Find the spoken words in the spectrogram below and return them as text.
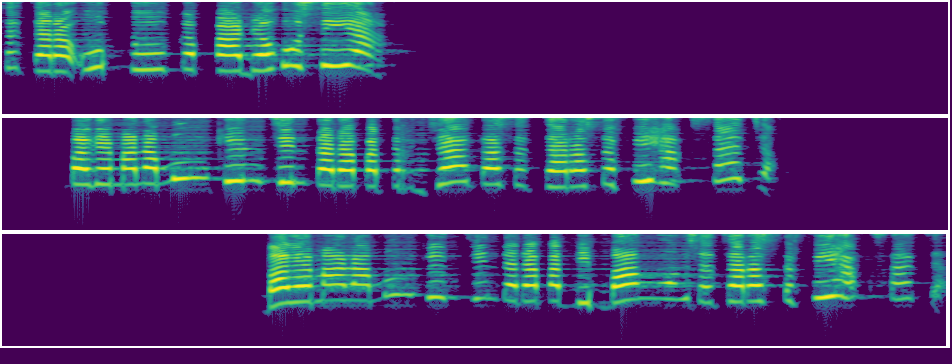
secara utuh kepada Hosea. Bagaimana mungkin cinta dapat terjaga secara sepihak saja? Bagaimana mungkin cinta dapat dibangun secara sepihak saja?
